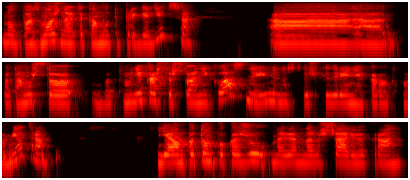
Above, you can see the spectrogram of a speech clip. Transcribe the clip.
Ну, возможно, это кому-то пригодится, потому что вот мне кажется, что они классные именно с точки зрения короткого метра. Я вам потом покажу, наверное, расшарю экран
